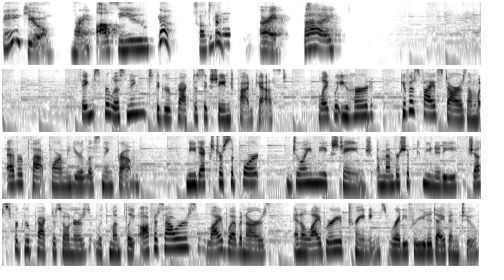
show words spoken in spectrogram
Thank you. All right. I'll see you. Yeah. Sounds good. All right. Bye. Thanks for listening to the Group Practice Exchange podcast. Like what you heard? Give us five stars on whatever platform you're listening from. Need extra support? Join the Exchange, a membership community just for group practice owners with monthly office hours, live webinars, and a library of trainings ready for you to dive into.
